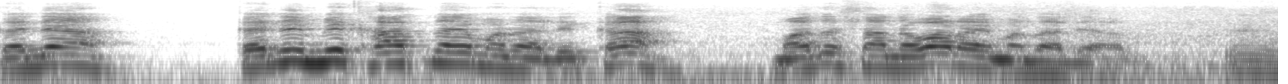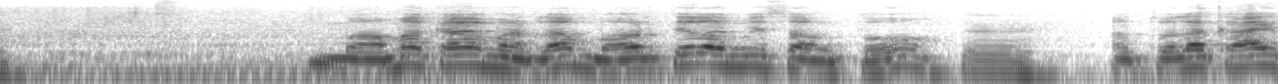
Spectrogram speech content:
कन्या कन्या मी खात नाही म्हणाले. का? माझा सणवार आहे म्हणाले आज. मामा काय म्हणला? महर्तेला मी सांगतो. आणि तुला काय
